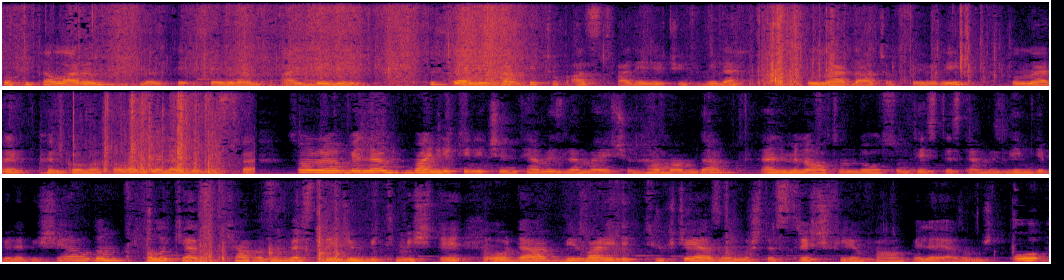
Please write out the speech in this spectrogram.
Sofitalarım ben sevirəm. Albeni. Sütlərin konfet çox az istifadə edir. Çünki belə bunları daha çox sevirik. Bunları qonaq falan gələn zaman Sonra belə vanilikin için təmizləmək üçün hamamda əlimin altında olsun, tez-tez təmizləyim deyə belə bir şey aldım. Halı kağızım və strecim bitmişdi. Orada bir var idi, türkçə yazılmışdı, streç film falan belə yazılmışdı. O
